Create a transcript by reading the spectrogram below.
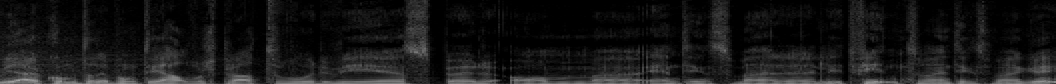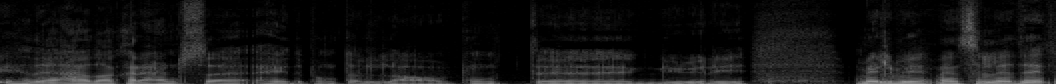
Vi er kommet til det punktet i Halvorsprat hvor vi spør om eh, en ting som er litt fint, og en ting som er gøy. Det er jo da karrierens eh, høydepunkt og lavpunkt. eh, Guri Melby, venstreleder.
